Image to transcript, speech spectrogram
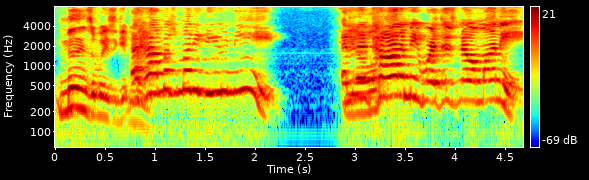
millions of ways to get But money. how much money do you need? In You an know what? economy where there's no money.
